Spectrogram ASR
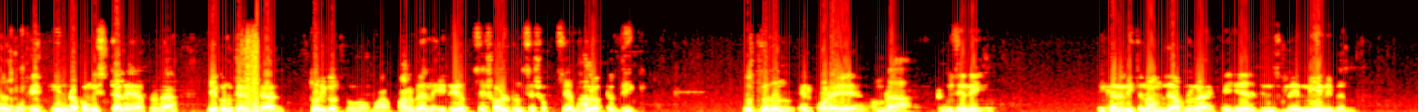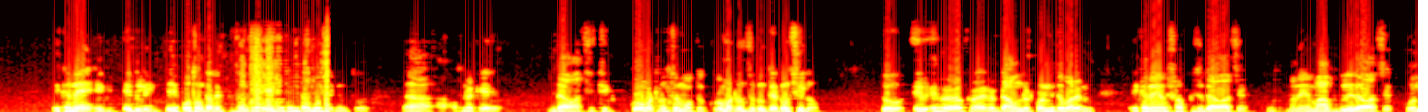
এরকম। এই তিন রকম স্টাইলে আপনারা যে কোনো ক্যারেক্টার তৈরি করতে পারবেন, এটাই হচ্ছে সরল সবচেয়ে ভালো একটা দিক। তো চলুন, এরপরে আমরা বুঝে নেই। এখানে নিচে নামলে আপনারা এই যে জিনিসগুলি নিয়ে নেবেন। এখানে এগুলি প্রথমটা দেখতেছেন যে এই প্রথমটার মধ্যে কিন্তু আপনাকে দেওয়া আছে। ঠিক ক্রোমাটনসের মতো। ক্রোমাটনসও কিন্তু এরকম ছিল। তো এভাবে আপনারা ডাউনলোড করে নিতে পারেন। এখানে সবকিছু দেওয়া আছে মানে মাপগুলি দেওয়া আছে। কোন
